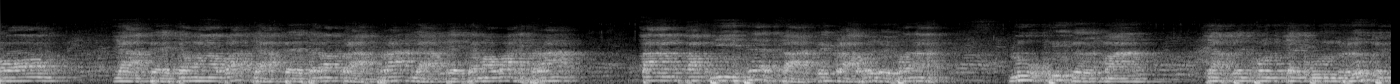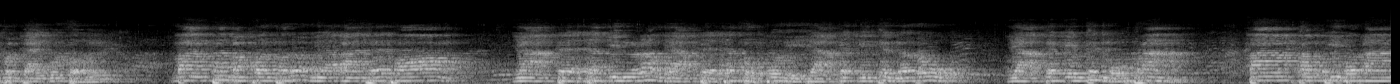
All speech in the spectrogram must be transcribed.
ท้อง อยากแต่จะมาวัดอยากแต่จะมากราบพระอยากแต่จะมาไหว้พระ ตามคำพีแพทยศาสตร์ได้กล่าวไว้เลยพระนาคลูกที่เกิดมาจะเป็นคนใจบุญหรือเป็นคนใจกุศลบางท่านบางคนพอเริ่มมีอาการแพ้ท้อง อยากแต่จะกินเหล้าอยากแต่จะสูบบุหรี่อยากจะกินเช่นเนื้อรูปอยากจะกินเช่นหมูพร่าตามคำพีโบราณ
